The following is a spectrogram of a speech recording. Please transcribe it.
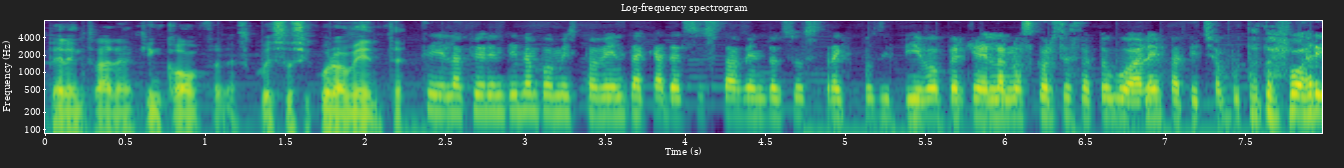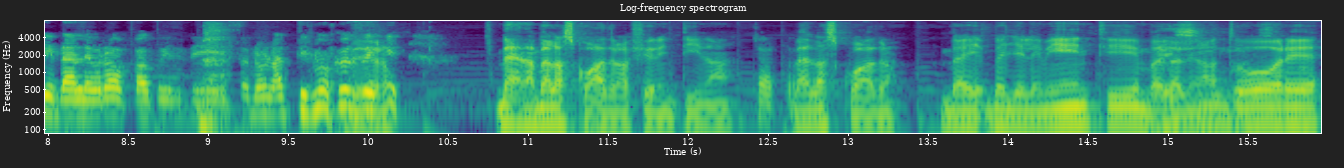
per entrare anche in conference, questo sicuramente. Sì, la Fiorentina un po' mi spaventa che adesso sta avendo il suo strike positivo perché l'anno scorso è stato uguale, infatti ci ha buttato fuori dall'Europa, quindi sono un attimo così. Beh, è una bella squadra la Fiorentina, certo. bella squadra, Be- begli elementi, un bel allenatore,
